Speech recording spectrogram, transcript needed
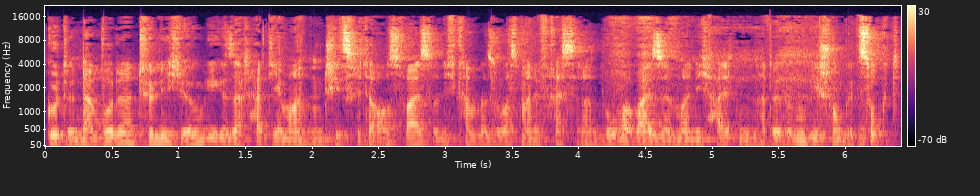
Gut, und dann wurde natürlich irgendwie gesagt, hat jemand einen Schiedsrichterausweis und ich kann bei sowas meine Fresse dann dooferweise immer nicht halten, hat er irgendwie schon gezuckt.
